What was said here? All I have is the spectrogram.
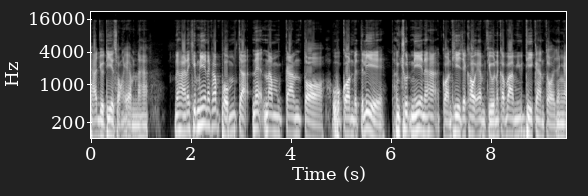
ชาร์จอยู่ที่ 2 แอมป์นะฮะ เนื้อหาในคลิปนี้นะครับผมจะแนะนำการต่ออุปกรณ์แบตเตอรี่ทั้งชุดนี้นะฮะก่อนที่จะเข้าแอมจิวนะครับว่ามีวิธีการต่อยังไง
